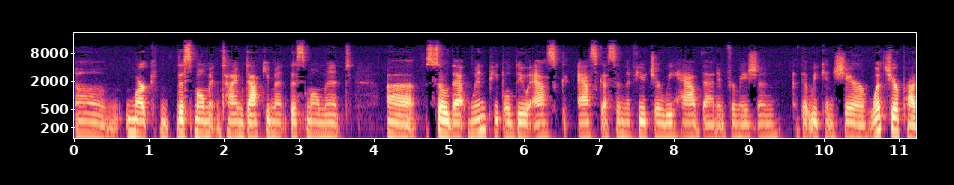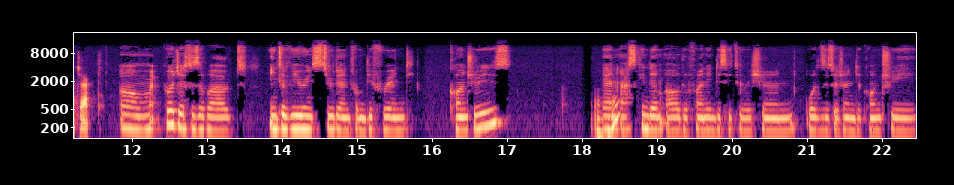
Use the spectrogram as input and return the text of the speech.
um, mark this moment in time, document this moment, uh, so that when people do ask ask us in the future, we have that information that we can share. What's your project? Um, my project is about interviewing students from different countries and asking them how they're finding the situation, what's the situation in the country,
